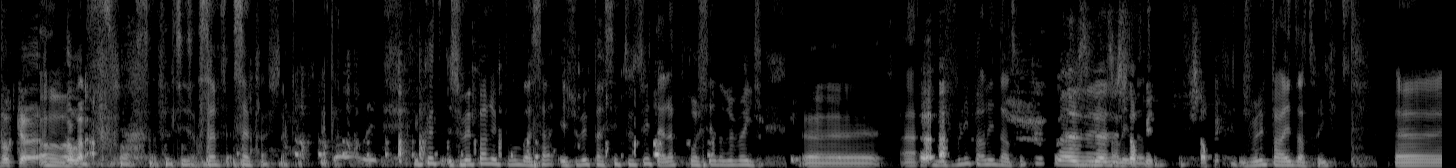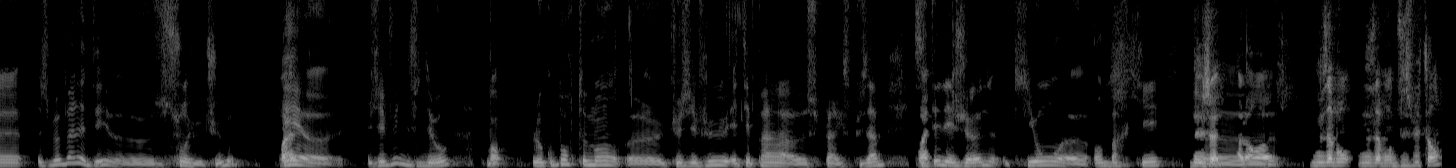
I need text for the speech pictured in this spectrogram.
donc, oh, donc voilà. ça fait plaisir. Ça, ça clash, ça clash. écoute, je vais pas répondre à ça et je vais passer tout de suite à la prochaine rubrique. À, voulais parler d'un truc. Vas-y, vas-y, je t'en prie. Je t'en prie. Je voulais parler d'un truc. Euh, je me baladais euh, sur YouTube et euh, j'ai vu une vidéo. Bon, le comportement que j'ai vu était pas super excusable. C'était des jeunes qui ont embarqué. Des jeunes. Alors, nous avons nous avons 18 ans.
